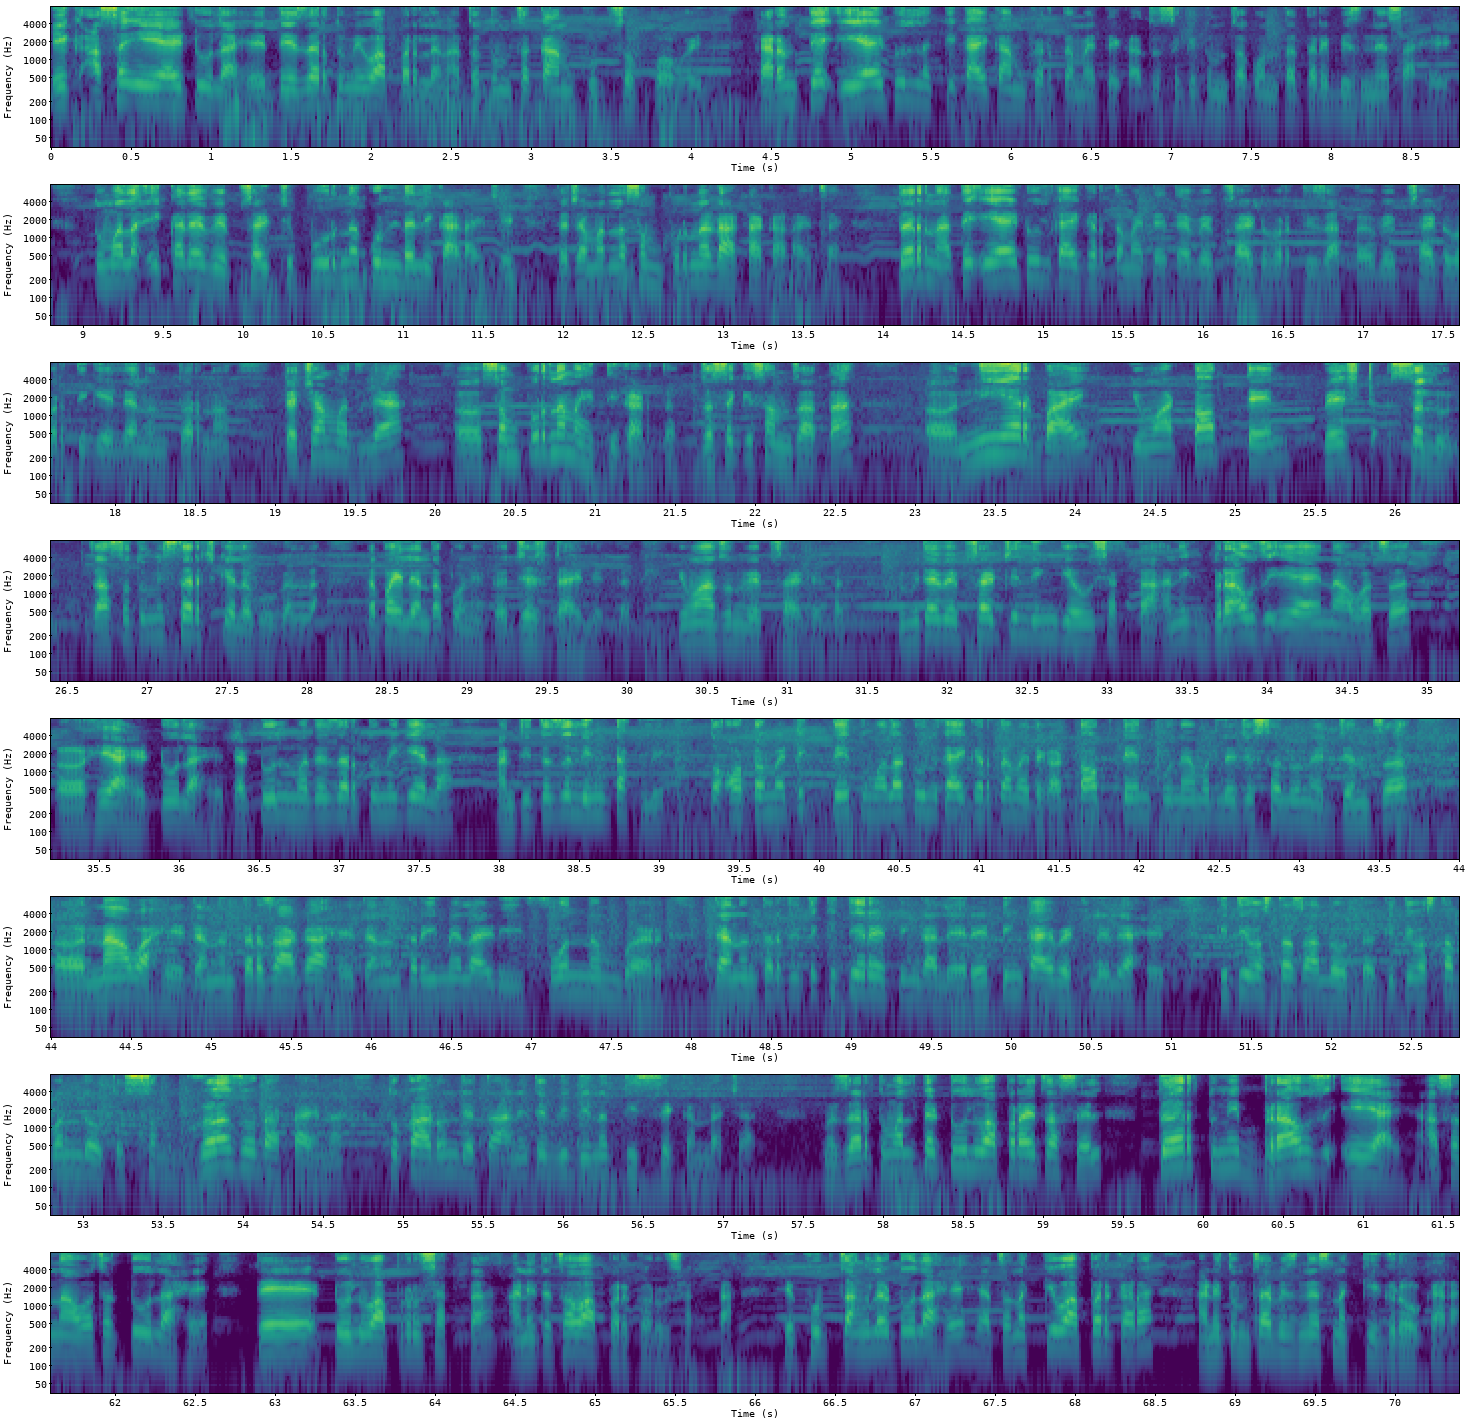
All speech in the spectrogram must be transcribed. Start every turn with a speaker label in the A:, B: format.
A: एक असं ए I tool आहे ते जर तुम्ही वापरलं ना तर तुमचं काम खूप सोपं होईल. कारण ते ए आय टूल नक्की काय काम करतं माहिती आहे का? जसं की तुमचा कोणता तरी बिझनेस आहे तुम्हाला एखाद्या वेबसाईटची पूर्ण कुंडली काढायची आहे, त्याच्यामधला संपूर्ण डाटा काढायचा आहे. तर ना ते ए आय टूल काय करतं माहिती आहे त्या वेबसाईटवरती जातं. वेबसाईटवरती गेल्यानंतर ना त्याच्यामधल्या संपूर्ण माहिती काढतं. जसं की समजा आता नियर बाय किंवा टॉप टेन बेस्ट सलून जसं तुम्ही सर्च केलं गुगलला तर पहिल्यांदा कोण येतं? जस्ट डायल येतं. किंवा अजून वेबसाईट येतात. तुम्ही त्या वेबसाईटची लिंक घेऊ शकता. आणि ब्राउज ए आय नावाचं हे आहे टूल आहे. त्या टूलमध्ये जर तुम्ही गेला आणि तिथं जर लिंक टाकली तर ऑटोमॅटिक ते तुम्हाला टूल काय करता माहिती आहे का? टॉप टेन पुण्यामधले जे सलून आहेत ज्यांचं नाव आहे त्यानंतर जागा आहे त्यानंतर email I D phone number त्यानंतर तिथे किती रेटिंग आले रेटिंग काय भेटलेले आहेत किती वाजता चालू होतं किती वाजता बंद होतं सगळा जो डाटा आहे ना तो काढून देतं आणि ते विदिन अ तीस सेकंदाच्या आत. मग जर तुम्हाला ते टूल वापरायचं असेल तर तुम्ही ब्राउज ए आय असं नावाचं टूल आहे. ते टूल वापरू शकता आणि त्याचा वापर करू शकता. हे खूप चांगलं टूल आहे. याचा नक्की वापर करा आणि तुमचा बिझनेस नक्की ग्रो करा.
